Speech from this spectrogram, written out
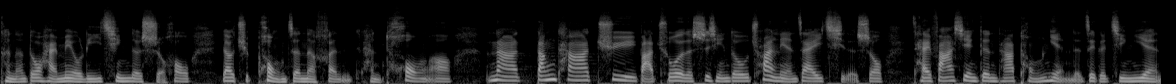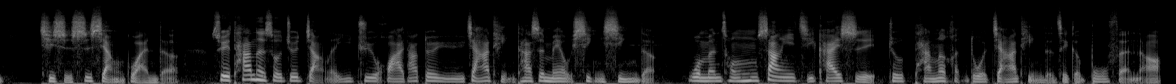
可能都还没有厘清的时候，要去碰真的很很痛啊。那当他去把所有的事情都串联在一起的时候，才发现跟他童年的这个经验其实是相关的。所以他那时候就讲了一句话：他对于家庭他是没有信心的。我们从上一集开始就谈了很多家庭的这个部分啊。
